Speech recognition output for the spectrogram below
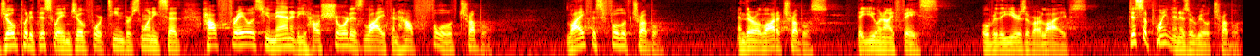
Job put it this way in Job 14, verse 1. He said, How frail is humanity, how short is life, and how full of trouble. Life is full of trouble. And there are a lot of troubles that you and I face over the years of our lives. Disappointment is a real trouble.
